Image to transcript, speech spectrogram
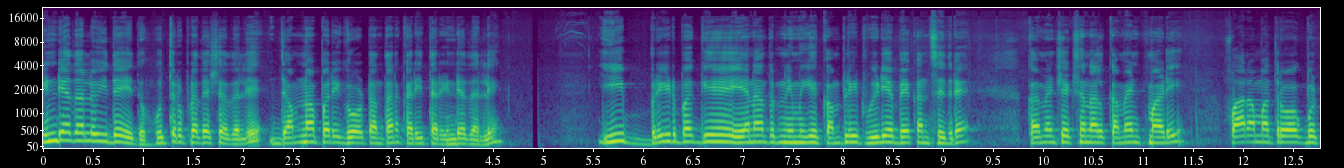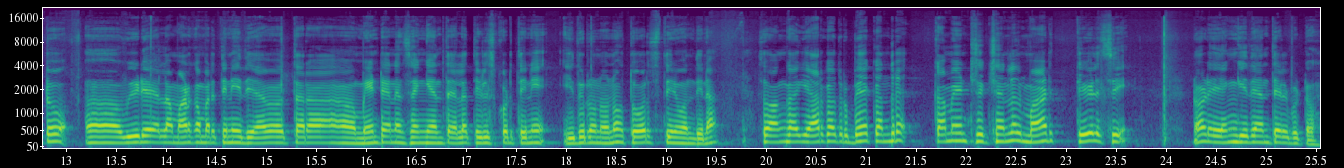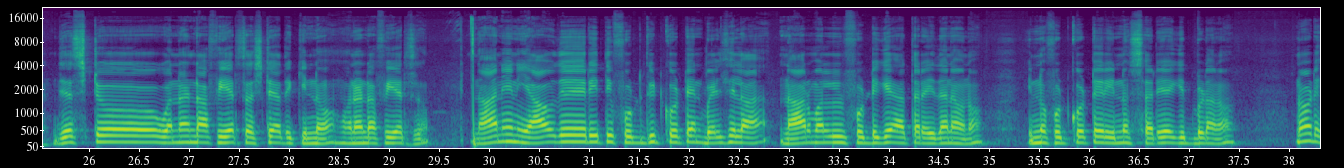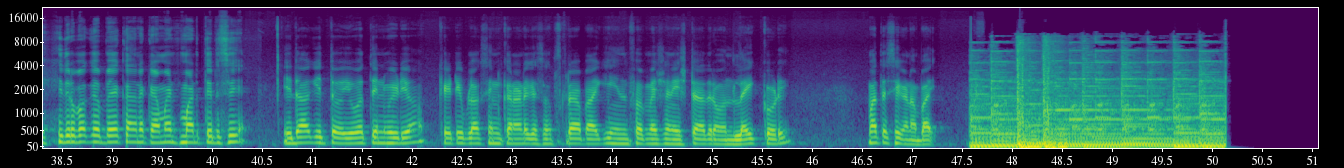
ಇಂಡಿಯಾದಲ್ಲೂ ಇದೆ ಇದು, ಉತ್ತರ ಪ್ರದೇಶದಲ್ಲಿ. ಜಮ್ನಾಪರಿ ಗೋಟ್ ಅಂತ ಕರೀತಾರೆ ಇಂಡಿಯಾದಲ್ಲಿ ಈ ಬ್ರೀಡ್ ಬಗ್ಗೆ ಏನಾದರೂ ನಿಮಗೆ ಕಂಪ್ಲೀಟ್ ವಿಡಿಯೋ ಬೇಕನ್ಸಿದ್ರೆ ಕಮೆಂಟ್ ಸೆಕ್ಷನಲ್ಲಿ ಕಮೆಂಟ್ ಮಾಡಿ. ಫಾರಮ್ ಹತ್ರ ಹೋಗ್ಬಿಟ್ಟು ವಿಡಿಯೋ ಎಲ್ಲ ಮಾಡ್ಕೊಂಬರ್ತೀನಿ. ಇದು ಯಾವ್ಯಾವ ಥರ ಮೇಂಟೆನೆನ್ಸ್ ಹೆಂಗೆ ಅಂತ ಎಲ್ಲ ತಿಳಿಸ್ಕೊಡ್ತೀನಿ. ಇದ್ರೂ ತೋರಿಸ್ತೀನಿ ಒಂದಿನ. ಸೊ ಹಂಗಾಗಿ ಯಾರಿಗಾದ್ರೂ ಬೇಕಂದರೆ ಕಮೆಂಟ್ ಸೆಕ್ಷನಲ್ಲಿ ಮಾಡಿ ತಿಳಿಸಿ. ನೋಡಿ ಹೆಂಗಿದೆ ಅಂತ ಹೇಳ್ಬಿಟ್ಟು. Just one and half years ಅಷ್ಟೇ ಅದಕ್ಕಿನ್ನು ಒನ್ ಆ್ಯಂಡ್ ಹಾಫ್ ಇಯರ್ಸು ನಾನೇನು ಯಾವುದೇ ರೀತಿ ಫುಡ್ ಗಿಟ್ ಕೊಟ್ಟೇನು ಬೆಳೆಸಿಲ್ಲ. ನಾರ್ಮಲ್ ಫುಡ್ಗೆ ಆ ಥರ ಇದ್ದಾನೆ ಅವನು. ಇನ್ನೂ ಫುಡ್ ಕೊಟ್ಟಿರಿ, ಇನ್ನೂ ಸರಿಯಾಗಿದ್ಬಿಡೋನು ನೋಡಿ, ಇದ್ರ ಬಗ್ಗೆ ಬೇಕಂದರೆ ಕಮೆಂಟ್ ಮಾಡಿ ತಿಳಿಸಿ. ಇದಾಗಿತ್ತು ಇವತ್ತಿನ video K T vlogs in ಕನ್ನಡಗೆ subscribe ಆಗಿ ಇನ್ಫಾರ್ಮೇಷನ್ ಇಷ್ಟ ಆದರೆ ಒಂದು ಲೈಕ್ ಕೊಡಿ. ಮತ್ತೆ ಸಿಗೋಣ ಬಾಯ್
